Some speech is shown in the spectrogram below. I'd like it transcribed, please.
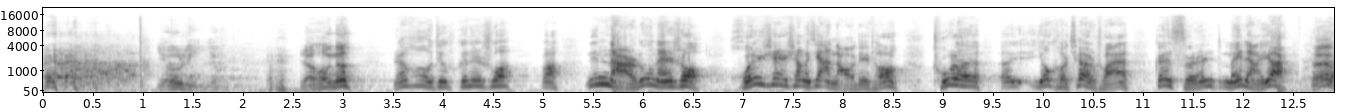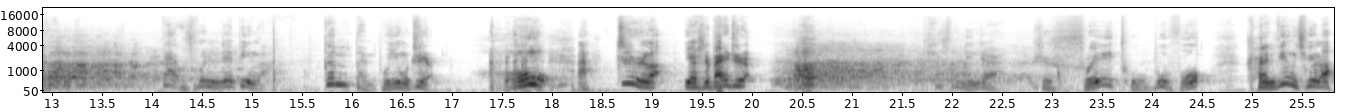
有理有理。然后呢？然后我就跟您说，是吧？您哪儿都难受，浑身上下脑袋疼，除了呃有口气儿喘，跟死人没两样。大夫，大夫说您这病啊，根本不用治。哦，哎，治了也是白治。啊，他说您这是水土不服，肯定去了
